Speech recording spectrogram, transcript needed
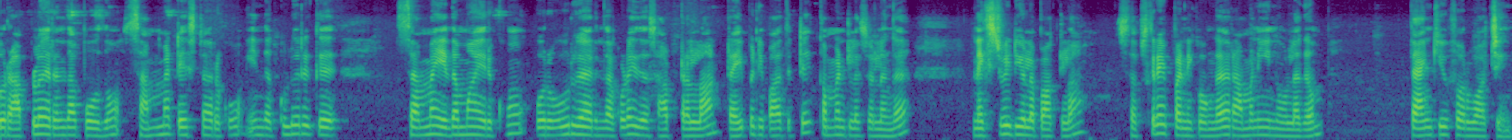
ஒரு அப்பளம் இருந்தால் போதும். செம்ம டேஸ்ட்டாக இருக்கும். இந்த குளிருக்கு செம்ம இதமாக இருக்கும். ஒரு ஊறுகாய் இருந்தால் கூட இதை சாப்பிட்றலாம் ட்ரை பண்ணி பார்த்துட்டு கமெண்ட்டில் சொல்லுங்கள் நெக்ஸ்ட் வீடியோவில் பார்க்கலாம். சப்ஸ்கிரைப் பண்ணிக்கோங்க. ரமணியின் உலகம். தேங்க்யூ ஃபார் வாட்சிங்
